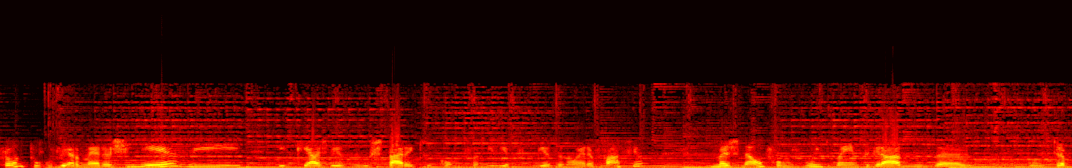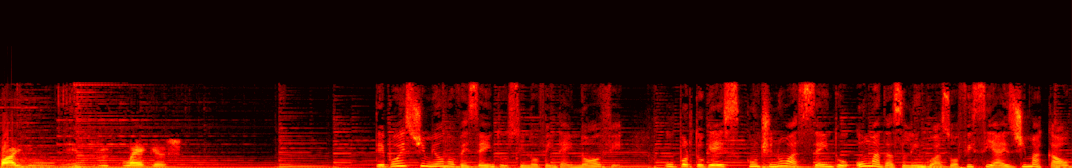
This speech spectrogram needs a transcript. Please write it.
pronto, o governo era chinês e, e que às vezes o estar aqui como família portuguesa não era fácil, mas não, fomos muito bem integrados, o trabalho entre colegas. Depois de 1999, o português continua sendo uma das línguas oficiais de Macau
